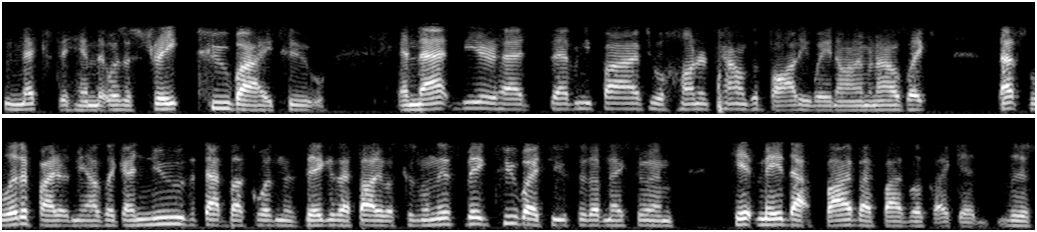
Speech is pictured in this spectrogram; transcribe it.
next to him that was a straight two by two, and that deer had 75 to 100 pounds of body weight on him, and I was like that solidified it with me. I was like, I knew that that buck wasn't as big as I thought it was because when this big two by two stood up next to him, it made that five by five look like a just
